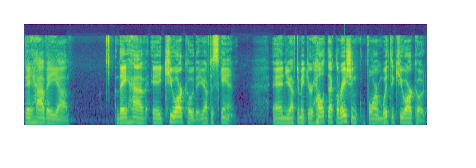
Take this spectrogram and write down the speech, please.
They have a uh, they have a QR code that you have to scan and you have to make your health declaration form with the QR code.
